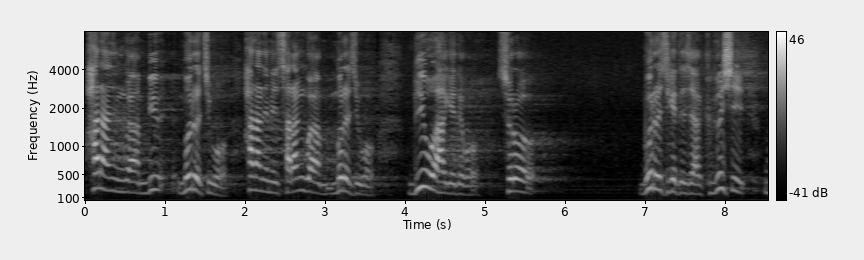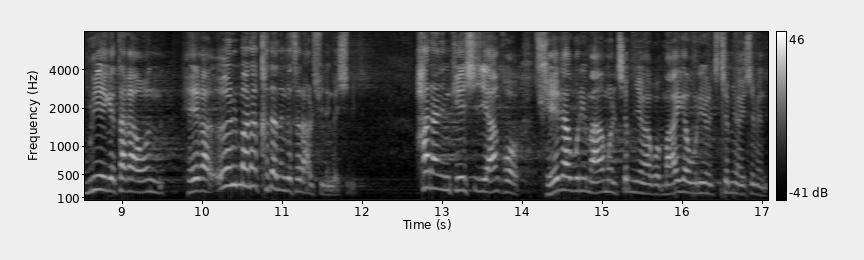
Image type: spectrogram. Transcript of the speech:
하나님과 멀어지고 하나님의 사랑과 멀어지고 미워하게 되고 서로 멀어지게 되자 그것이 우리에게 다가온 해가 얼마나 크다는 것을 알 수 있는 것입니다. 하나님 계시지 않고 죄가 우리 마음을 점령하고 마귀가 우리를 점령했으면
